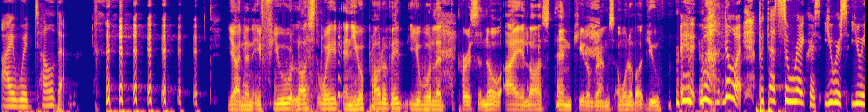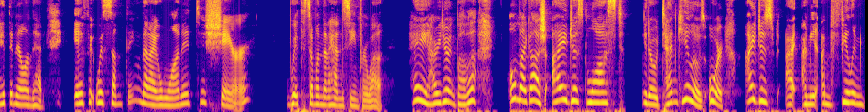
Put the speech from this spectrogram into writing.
I would tell them. Yeah, and then if you lost weight and you're proud of it, you would let the person know I lost ten kilograms. And what about you? Eh, well, no, but that's so right, Chris. You were you hit the nail on the head. If it was something that I wanted to share with someone that I hadn't seen for a while, hey, how are you doing? Blah blah. Oh my gosh, I just lost you know 10 kilos or i just I, I mean i'm feeling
